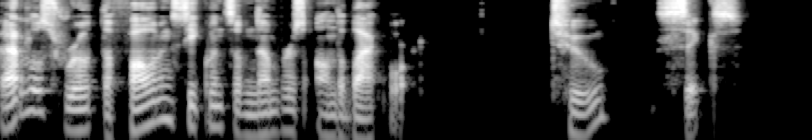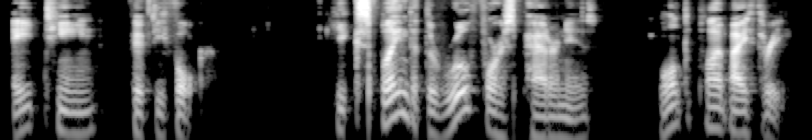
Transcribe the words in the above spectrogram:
Carlos wrote the following sequence of numbers on the blackboard 2, 6, 18, 54. He explained that the rule for his pattern is multiply by 3,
